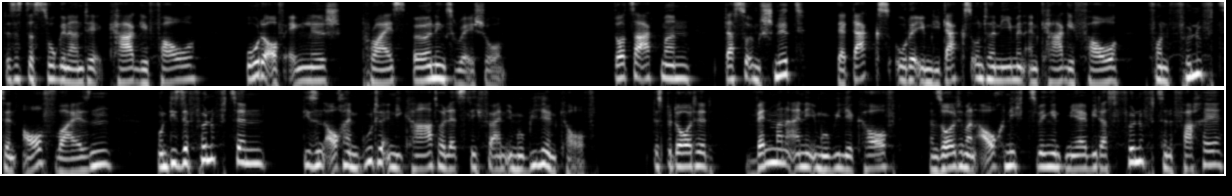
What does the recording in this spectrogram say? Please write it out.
Das ist das sogenannte KGV oder auf Englisch Price-Earnings-Ratio. Dort sagt man, dass so im Schnitt der DAX oder eben die DAX-Unternehmen ein KGV von 15 aufweisen Und diese 15, die sind auch ein guter Indikator letztlich für einen Immobilienkauf. Das bedeutet, wenn man eine Immobilie kauft, dann sollte man auch nicht zwingend mehr wie das 15-fache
